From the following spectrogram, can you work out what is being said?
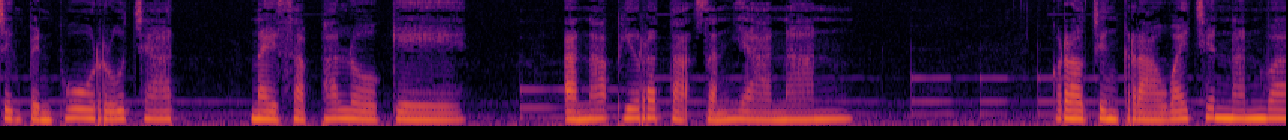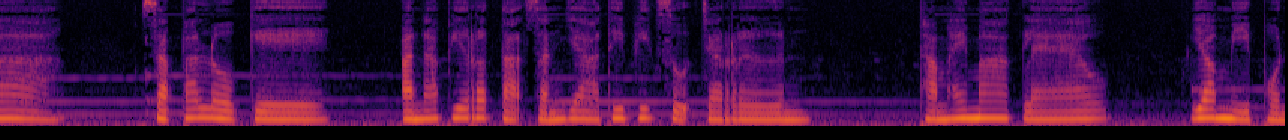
จึงเป็นผู้รู้ชัด ในสัพพโลเก อนาพิรตะสัญญานั้น เราจึงกล่าวไว้เช่นนั้นว่า สัพพโลเก อนาพิรตะสัญญาที่ภิกษุเจริญทำให้มากแล้ว ย่อมมีผล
